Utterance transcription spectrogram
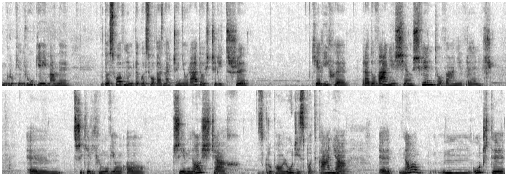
grupie drugiej. Mamy w dosłownym tego słowa znaczeniu radość, czyli trzy kielichy, radowanie się, świętowanie wręcz. Trzy kielichy mówią o przyjemnościach z grupą ludzi, spotkania, y, no, mm, uczty,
